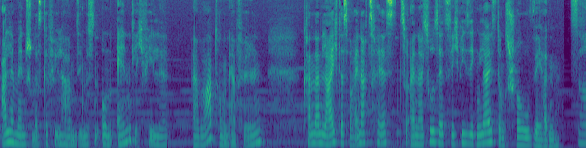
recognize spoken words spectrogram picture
alle Menschen das Gefühl haben, sie müssen unendlich viele Erwartungen erfüllen, kann dann leicht das Weihnachtsfest zu einer zusätzlich riesigen Leistungsshow werden. Silent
